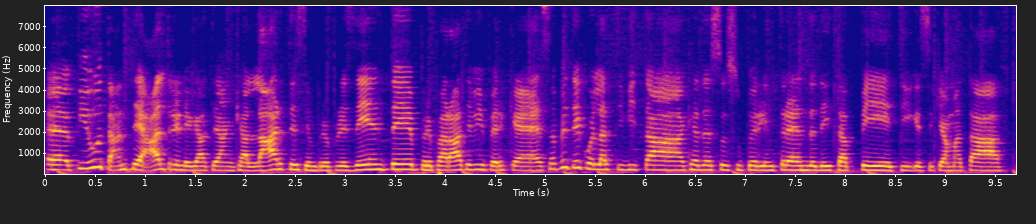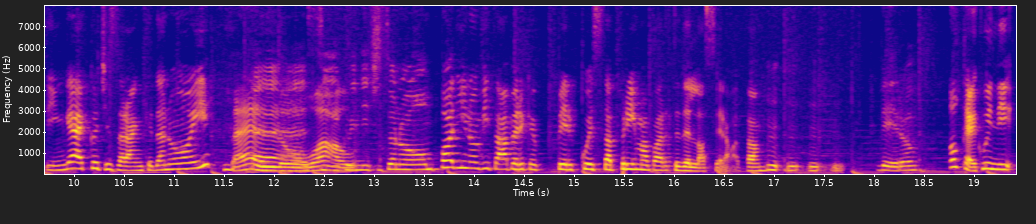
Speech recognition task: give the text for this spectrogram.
Eh, più tante altre legate anche all'arte, sempre presente. Preparatevi perché sapete quell'attività che adesso è super in trend dei tappeti che si chiama tafting? Ecco, ci sarà anche da noi. Bello, Eh, Sì, wow. quindi ci sono un po' di novità perché per questa prima parte della serata. Mm, mm, mm, mm. Vero? Ok, quindi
